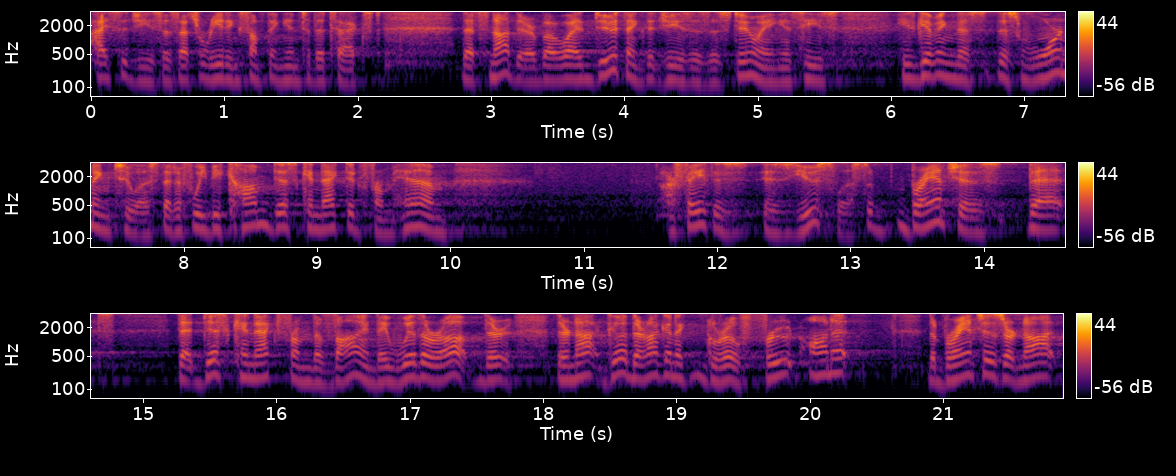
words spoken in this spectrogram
eisegesis. That's reading something into the text that's not there. But what I do think that Jesus is doing is he's, he's giving this, this warning to us that if we become disconnected from him, our faith is, is useless. Branches that, that disconnect from the vine, they wither up. They're, they're not good. They're not going to grow fruit on it. The branches are not,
